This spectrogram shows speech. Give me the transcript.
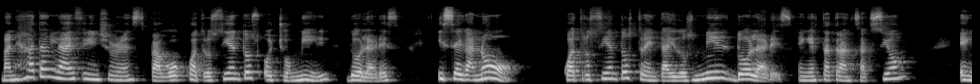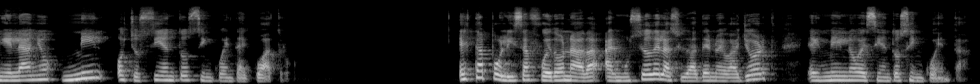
Manhattan Life Insurance pagó 408 mil dólares y se ganó 432 mil dólares en esta transacción en el año 1854. Esta póliza fue donada al Museo de la Ciudad de Nueva York en 1950.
